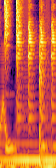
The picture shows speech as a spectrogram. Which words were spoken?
Música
